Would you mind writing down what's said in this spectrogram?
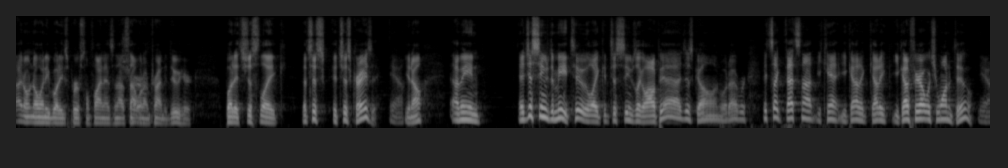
I don't know anybody's personal finance, and that's not what I'm trying to do here. But it's just like, that's just, it's just crazy, Yeah. you know? I mean, it just seems to me too, like it just seems like a lot of people, yeah, just going, whatever. It's like that's not you can't you gotta gotta you gotta figure out what you want to do. Yeah.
